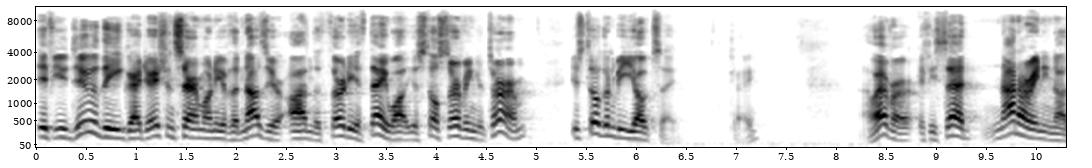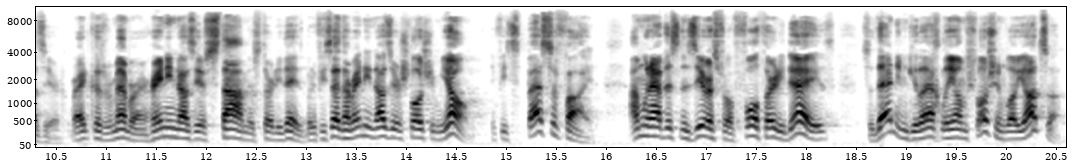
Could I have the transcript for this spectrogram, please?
if you do the graduation ceremony of the Nazir on the 30th day while you're still serving your term, you're still going to be Yotze. Okay? However, if he said not Harini Nazir, right? Because remember, Harini Nazir Stam is 30 days. But if he said Harini Nazir Shloshim Yom, if he specified, I'm going to have this Naziris for a full 30 days, so then Im Gilech Liyom Shloshim Lo Yatza.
